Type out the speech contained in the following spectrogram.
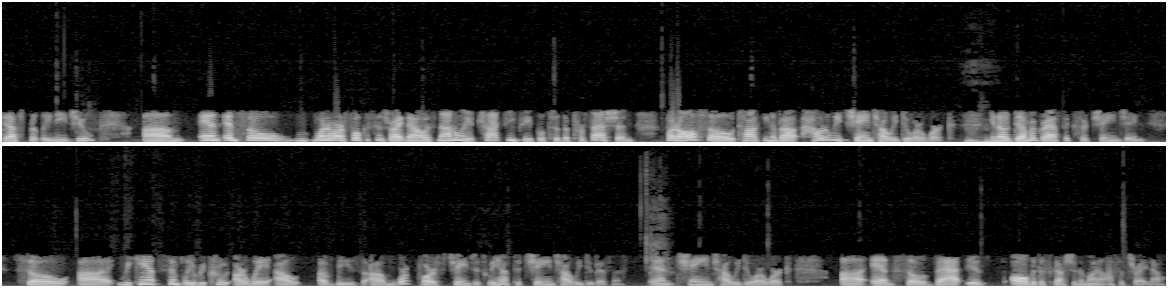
desperately need you. Um, and and so one of our focuses right now is not only attracting people to the profession, but also talking about how do we change how we do our work. Mm-hmm. You know, demographics are changing, so uh, we can't simply recruit our way out of these um, workforce changes. We have to change how we do business and change how we do our work. Uh, and so that is all the discussion in my office right now.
